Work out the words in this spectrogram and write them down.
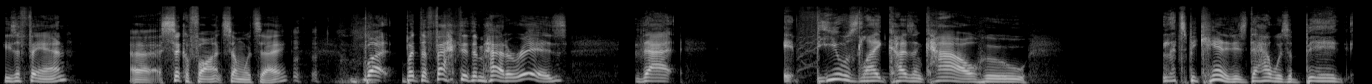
he's a fan, uh, a sycophant, some would say. but but the fact of the matter is that it feels like cousin Cow, who, let's be candid, his dad was a big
